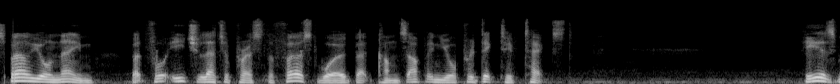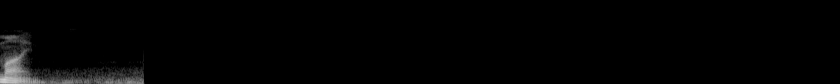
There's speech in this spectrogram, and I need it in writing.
Spell your name, but for each letter press the first word that comes up in your predictive text. He is mine.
